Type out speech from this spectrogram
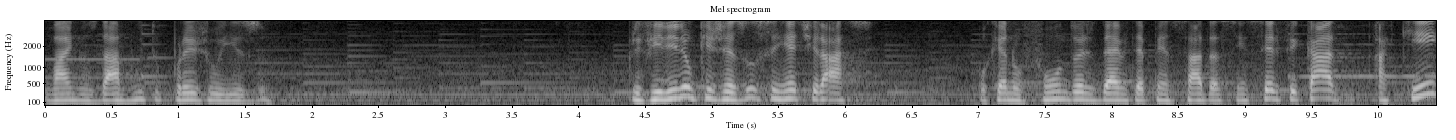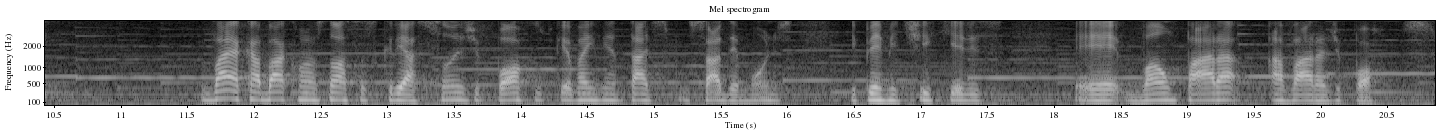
vai nos dar muito prejuízo. Preferiram que Jesus se retirasse, porque no fundo eles devem ter pensado assim: se ele ficar aqui, vai acabar com as nossas criações de porcos, porque vai inventar de expulsar demônios e permitir que eles é, vão para a vara de porcos.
